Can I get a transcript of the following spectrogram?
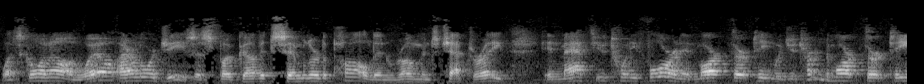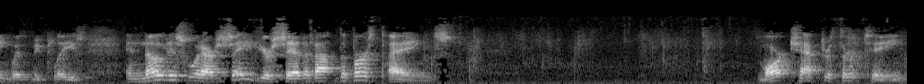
What's going on? Well, our Lord Jesus spoke of it similar to Paul in Romans chapter 8, in Matthew 24, and in Mark 13. Would you turn to Mark 13 with me, please? And notice what our Savior said about the birth pangs. Mark chapter 13.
